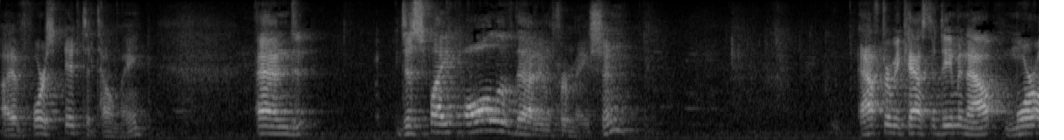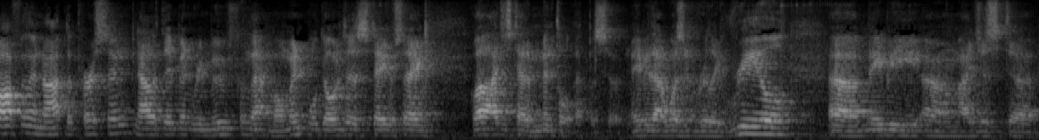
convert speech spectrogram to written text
I have forced it to tell me. And despite all of that information, after we cast the demon out, more often than not, the person, now that they've been removed from that moment, will go into the state of saying, Well, I just had a mental episode. Maybe that wasn't really real. Uh, maybe um, I just uh,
